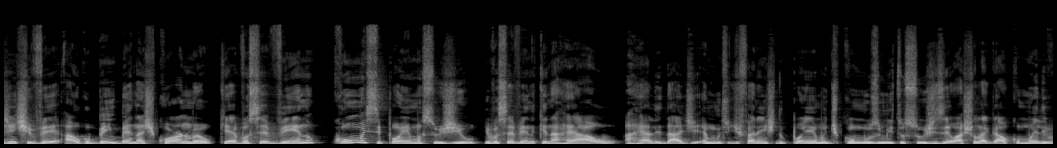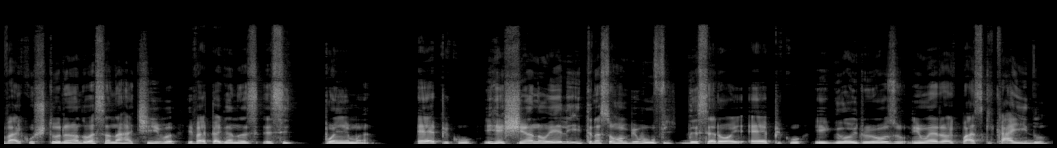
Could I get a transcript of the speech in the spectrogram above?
gente vê algo bem Bernard Cornwell, que é você vendo como esse poema surgiu. E você vendo que na real a realidade é muito diferente do poema, de como os mitos surgem. Eu acho legal como ele vai costurando essa narrativa e vai pegando esse poema épico e recheando ele e transformando Beowulf desse herói épico e glorioso em um herói quase que caído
